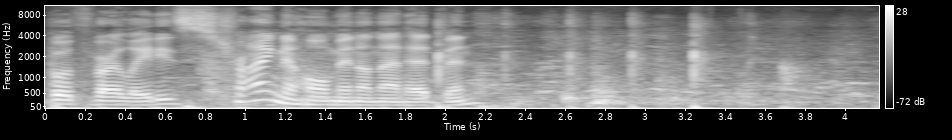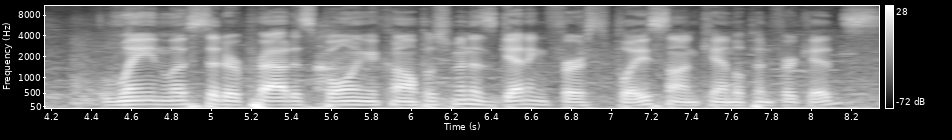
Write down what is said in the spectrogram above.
both of our ladies trying to home in on that headpin. Lane listed her proudest bowling accomplishment as getting first place on Candlepin for Kids.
